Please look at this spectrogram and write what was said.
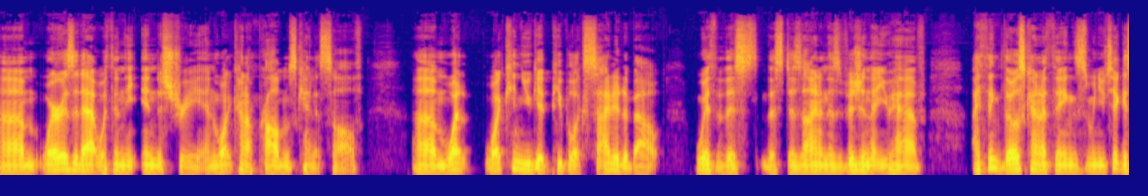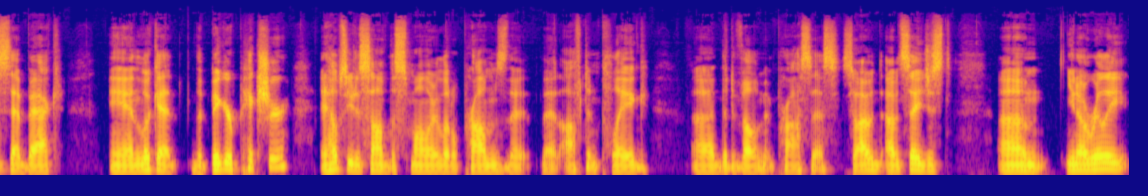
um, where is it at within the industry and what kind of problems can it solve? Um, what what can you get people excited about with this this design and this vision that you have? I think those kind of things when you take a step back and look at the bigger picture it helps you to solve the smaller little problems that that often plague uh, the development process. So i would i would say just um, you know really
